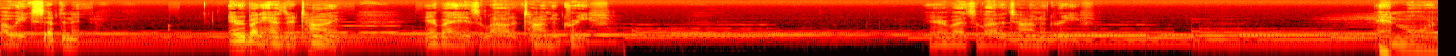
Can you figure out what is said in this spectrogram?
Are we accepting it? Everybody has their time. Everybody is allowed a time to grieve. Everybody's allowed a time to grieve. and mourn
